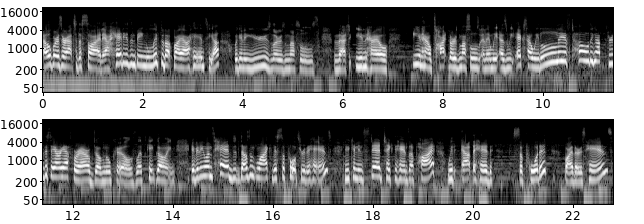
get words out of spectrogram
elbows are out to the side. Our head isn't being lifted up by our hands here. We're gonna use those muscles that inhale Inhale, tighten those muscles, and then we, as we exhale, we lift, holding up through this area for our abdominal curls. Let's keep going. If anyone's head doesn't like this support through the hands, you can instead take the hands up high without the head supported by those hands.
